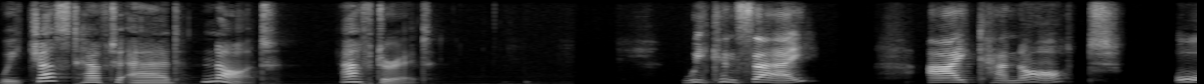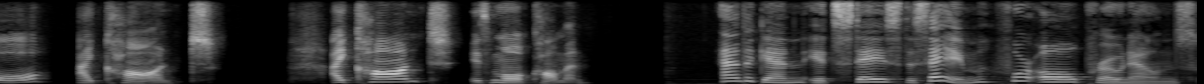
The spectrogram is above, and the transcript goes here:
we just have to add not after it. We can say, I cannot or I can't. I can't is more common. And again, it stays the same for all pronouns.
